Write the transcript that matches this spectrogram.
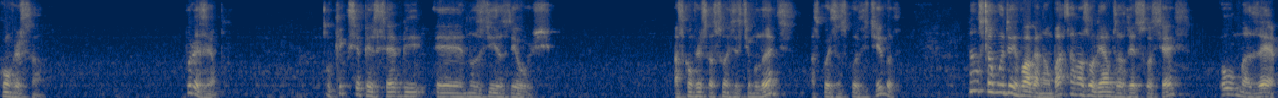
conversando. Por exemplo, o que, que você percebe é, nos dias de hoje? As conversações estimulantes, as coisas positivas, não estão muito em voga, não. Basta nós olharmos as redes sociais, ou mas é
